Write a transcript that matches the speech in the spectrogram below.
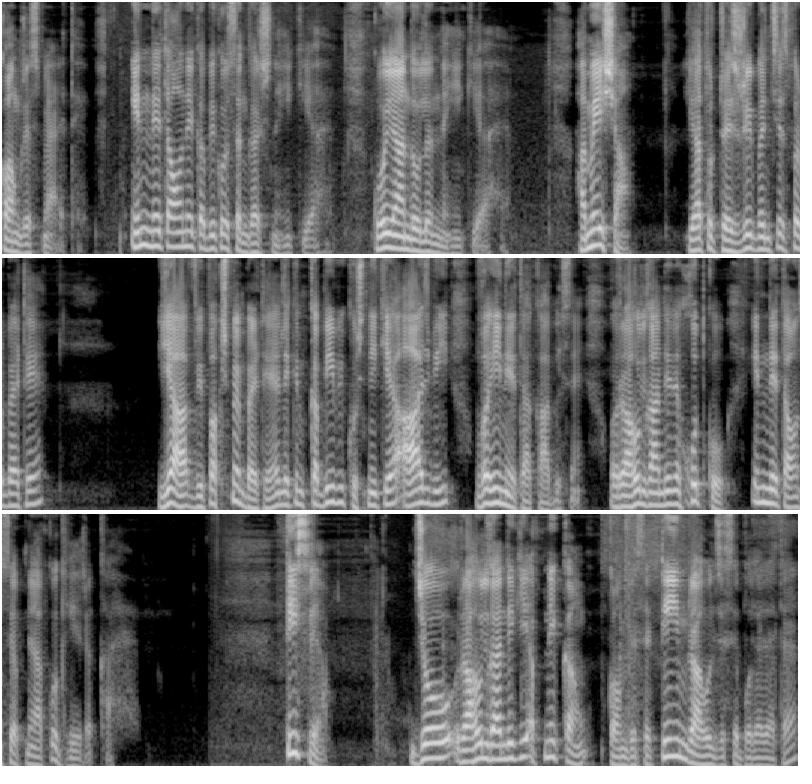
कांग्रेस में आए थे। इन नेताओं ने कभी कोई संघर्ष नहीं किया है, कोई आंदोलन नहीं किया है। हमेशा या तो ट्रेजरी बेंचेस पर बैठे हैं या विपक्ष में बैठे हैं, लेकिन कभी भी कुछ नहीं किया, आज भी वही नेता काबिज हैं। और राहुल गांधी ने खुद को इन नेताओं से अपने आप को घेर रखा है। तीसरा, जो राहुल गांधी की अपनी कांग्रेस है, टीम राहुल जिसे बोला जाता है,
